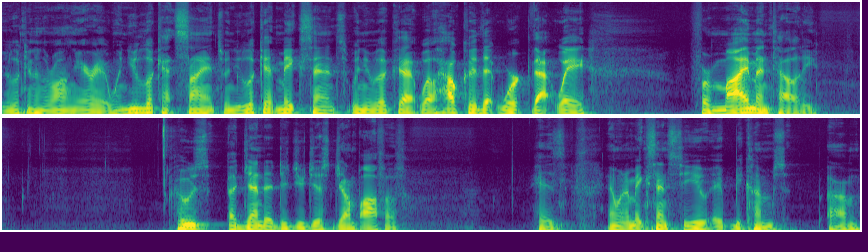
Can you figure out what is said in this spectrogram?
you're looking in the wrong area. When you look at science, when you look at make sense, when you look at, well, how could that work that way for my mentality? Whose agenda did you just jump off of? His. And when it makes sense to you, it becomes, um,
